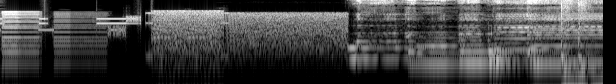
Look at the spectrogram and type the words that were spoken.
La, la, la, la, la.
